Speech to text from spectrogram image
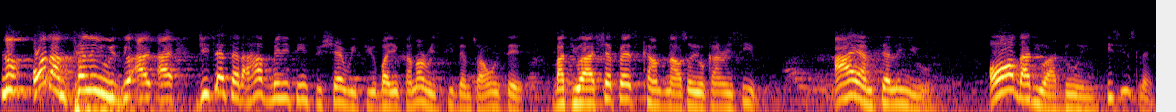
no, what I'm telling you is, I, I, Jesus said, I have many things to share with you, but you cannot receive them, so I won't say. But you are shepherd's camp now, so you can receive. I am telling you, all that you are doing is useless.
